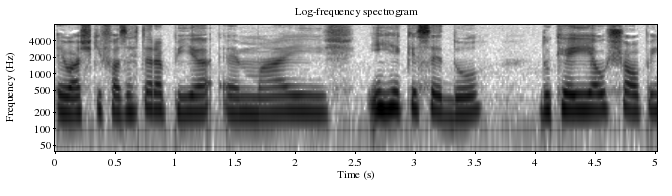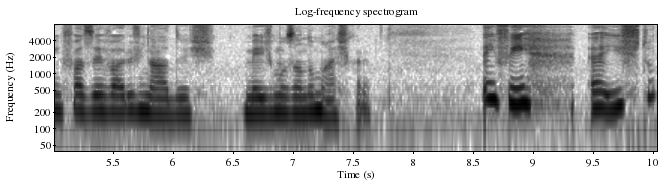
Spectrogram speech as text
Eu acho que fazer terapia é mais enriquecedor do que ir ao shopping fazer vários nadas, mesmo usando máscara. Enfim, é isto.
